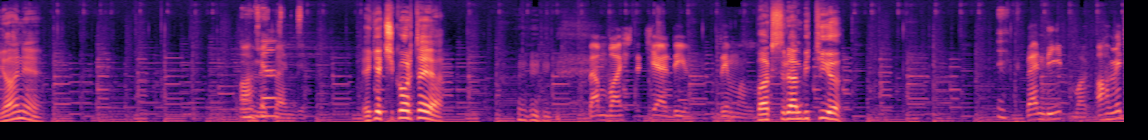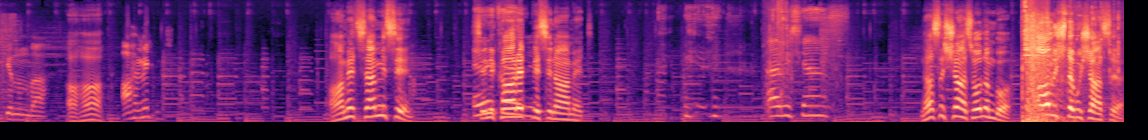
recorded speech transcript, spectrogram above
Yani. Ahmet İmkansız. bence. Ege çık ortaya. Ben baştaki yerdeyim. Buradayım valla. Bak süren bitiyor. Ben değil bak. Ahmet yanında. Aha. Ahmet Ahmet sen misin? Seni Evet kahretmesin Ahmet. Abi şans. Nasıl şans oğlum bu? Al işte bu şansı.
